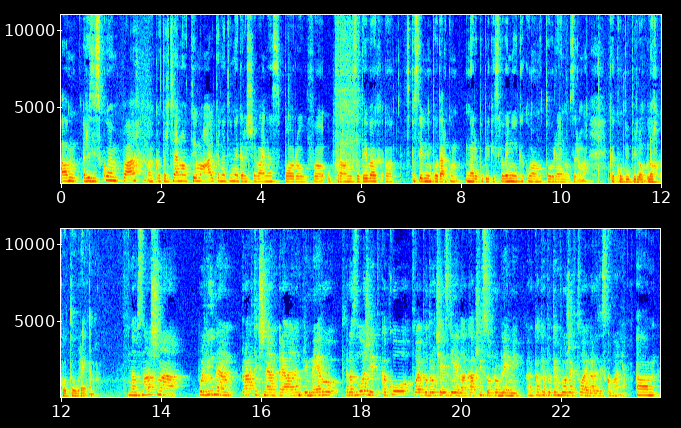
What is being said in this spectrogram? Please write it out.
Um, raziskujem pa, uh, kot rečeno, temo alternativnega reševanja sporov v upravnih zadevah uh, s posebnim podarkom na Republiki Sloveniji, kako imamo to urejeno, oziroma kako bi bilo lahko to urejeno. Nam znaš na poljudnem, praktičnem, realnem primeru razložiti, kako tvoje področje izgleda, kakšni so problemi, eh, kak je potem vložek tvojega raziskovanja. Um,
